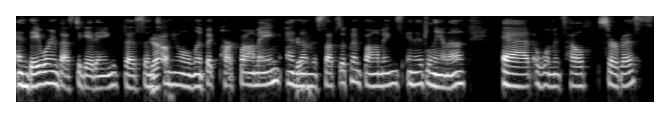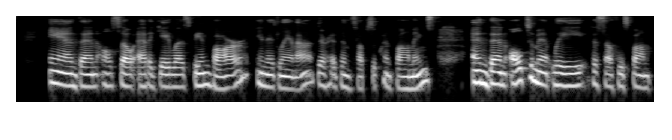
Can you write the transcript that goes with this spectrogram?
and they were investigating the Centennial yeah. Olympic Park bombing and yeah. then the subsequent bombings in Atlanta at a women's health service and then also at a gay lesbian bar in Atlanta. There had been subsequent bombings. And then ultimately, the Southeast Bomb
